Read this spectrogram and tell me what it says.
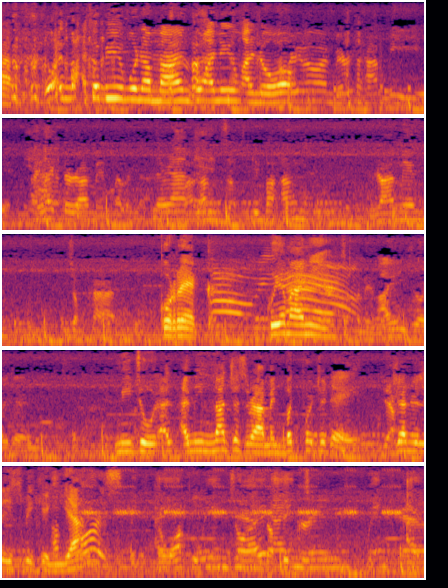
Oy, Ma- Sabihin mo naman kung ano yung ano. Okay naman, very happy. I like the ramen talaga. The ramen. Ang, iba ang ramen Japan. Correct. Kuya Manny, I enjoyed it. me too. I, I mean, not just ramen, but for today, Yeah. generally speaking, Of yeah? course. The walking we enjoy, and the bickering. We, I,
